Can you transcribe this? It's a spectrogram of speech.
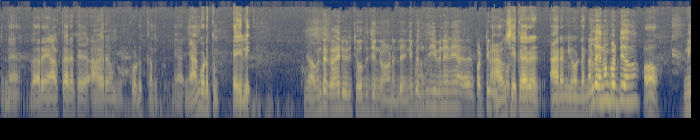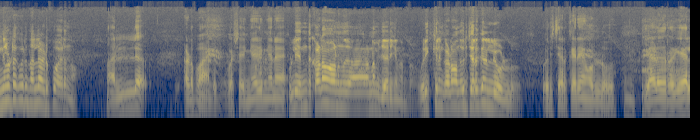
പിന്നെ വേറെ ആൾക്കാരൊക്കെ ആഹാരം കൊടുക്കും. ഞാൻ ഞാൻ കൊടുക്കും ഡെയിലി. അവന്റെ കാര്യം ഒരു ചോദ്യചിഹ്നമാണ് അല്ലേ ഇനിയിപ്പോ എന്ത് ജീവനെ പട്ടി ആവശ്യക്കാർ ആരെങ്കിലും നല്ല അല്ല ഇനം പട്ടിയാണോ ഓ. നിങ്ങളോട്ടൊക്കെ ഒരു നല്ല അടുപ്പമായിരുന്നോ? നല്ല അടുപ്പമായിരുന്നു. പക്ഷെ ഇങ്ങനെ ഇങ്ങനെ പുള്ളി എന്ത് കടമാണെന്ന് അണ്ണം വിചാരിക്കുന്നുണ്ടോ? ഒരിക്കലും കടമാണെന്ന് ഒരു ചെറുക്കനല്ലേ ഉള്ളൂ? ഒരു ചെറുക്കനേ ഉള്ളൂ. ഇയാൾ റിയൽ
